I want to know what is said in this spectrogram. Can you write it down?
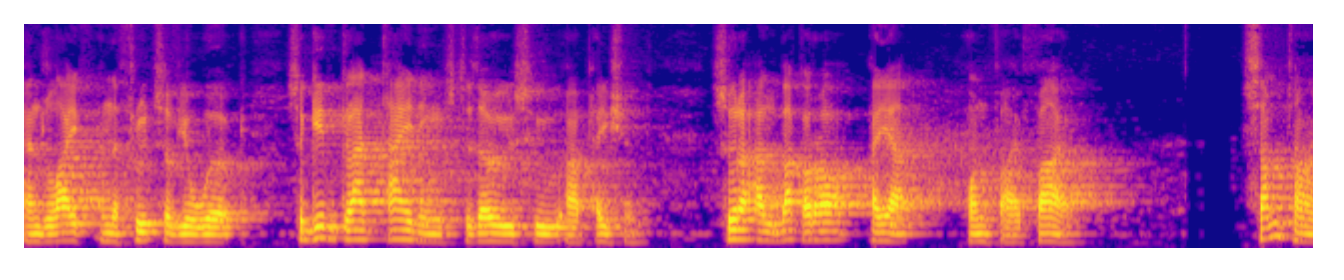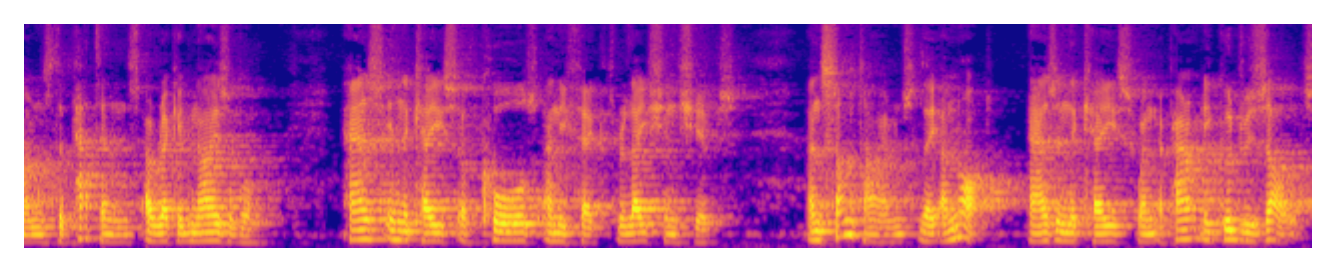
and life and the fruits of your work. So give glad tidings to those who are patient. Surah Al-Baqarah, Ayah 155. Sometimes the patterns are recognizable, as in the case of cause and effect relationships, and sometimes they are not, as in the case when apparently good results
